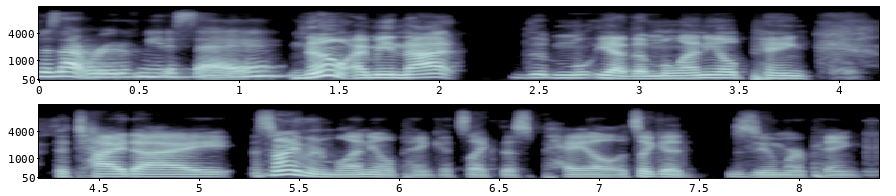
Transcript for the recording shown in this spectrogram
Was that rude of me to say? no, I mean that the yeah the millennial pink, the tie dye. It's not even millennial pink. It's like this pale. It's like a zoomer pink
